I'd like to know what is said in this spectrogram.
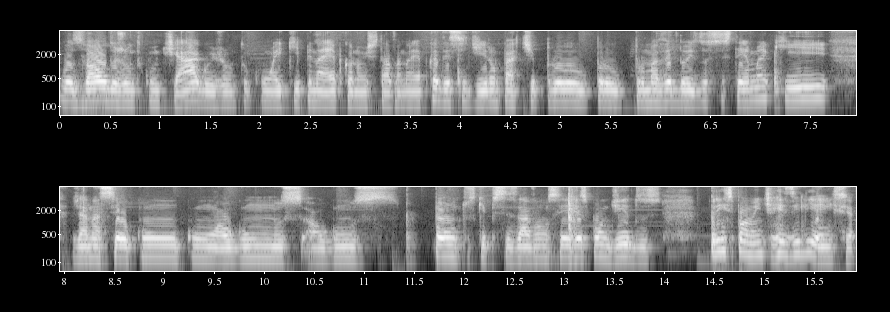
Oswaldo, junto com o Thiago, junto com a equipe na época, eu não estava na época, decidiram partir para uma V2 do sistema que já nasceu com, com alguns, alguns pontos que precisavam ser respondidos, principalmente resiliência.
